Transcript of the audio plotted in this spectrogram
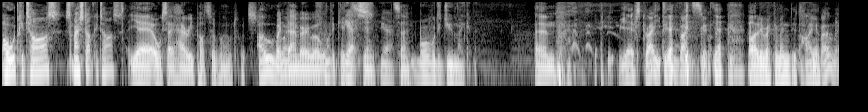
Old guitars, smashed up guitars. yeah. Also Harry Potter World, which Oh, went right. down very well with the kids. Yes, yeah. yeah. So, Well, what did you make of it? um, yeah, it's great. Yeah, Right, It's- good, yeah. highly recommended. Highly yeah. well.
